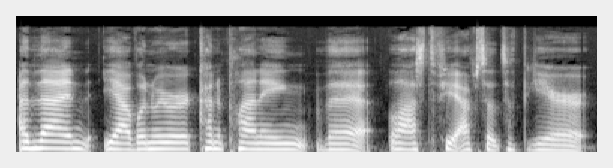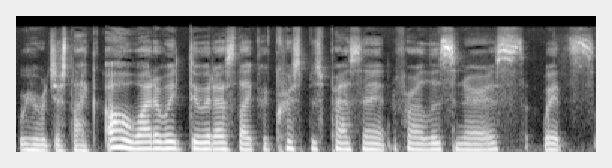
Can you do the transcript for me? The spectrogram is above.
and then, yeah, when we were kind of planning the last few episodes of the year, we were just like, oh, why don't we do it as like a Christmas present for our listeners? Which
